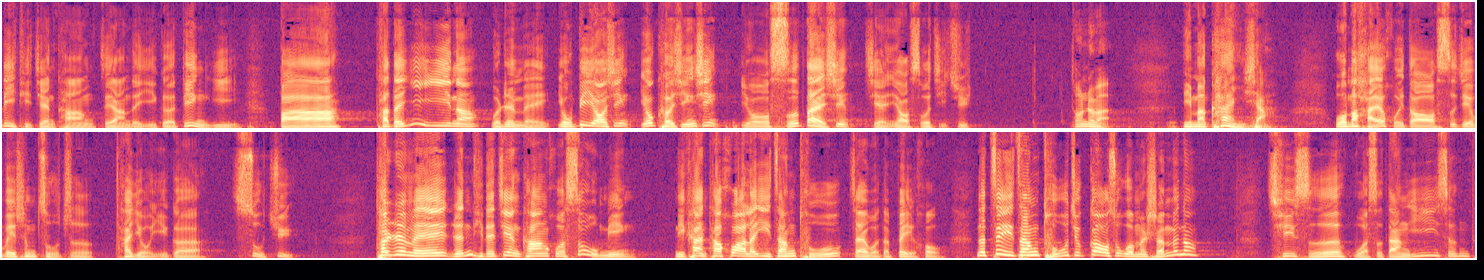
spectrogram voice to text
立体健康这样的一个定义，把它的意义呢，我认为有必要性、有可行性、有时代性，简要说几句。同志们，你们看一下，我们还回到世界卫生组织，它有一个数据，他认为人体的健康或寿命，你看他画了一张图在我的背后，那这张图就告诉我们什么呢？其实我是当医生的，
